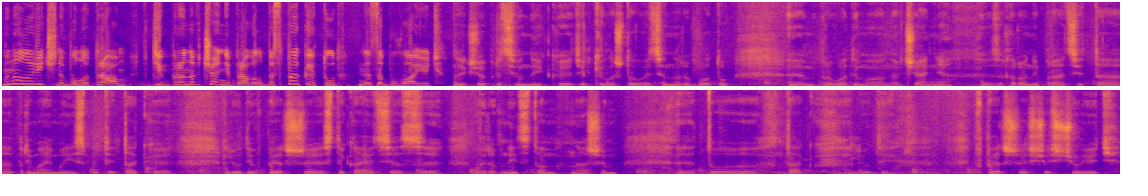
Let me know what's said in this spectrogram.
минулоріч не було травм. Втім, про навчання правил безпеки тут не забувають. Ну, Якщо працівник е, тільки влаштовується на роботу, е, ми проводимо навчання е, з охорони праці та приймаємо іспити. Так е, люди вперше стикаються з виробництвом нашим, е, то так люди вперше щось чують.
